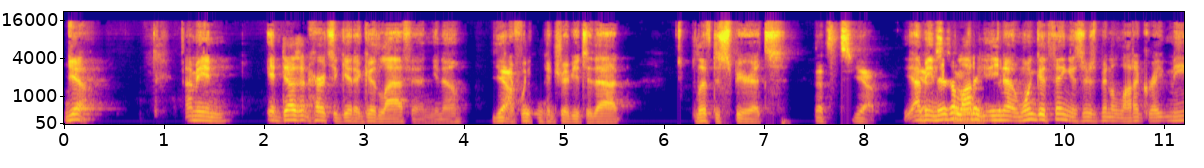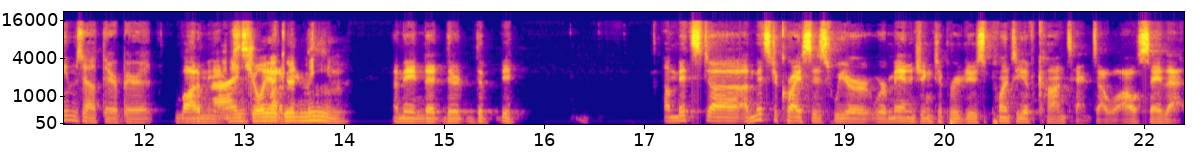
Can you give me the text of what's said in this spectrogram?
Yeah, I mean, it doesn't hurt to get a good laugh in, you know. Yeah, if we can contribute to that, lift the spirits. That's yeah. I mean, there's totally. a lot of you know. One good thing is there's been a lot of great memes out there, Barrett. A lot of memes. I enjoy a, a good meme. I mean that they're the it amidst uh, amidst a crisis, we are we're managing to produce plenty of content. I will I'll say that.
